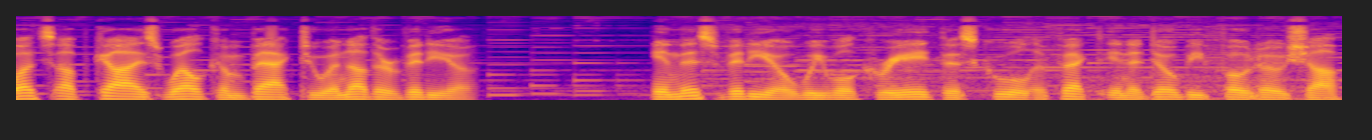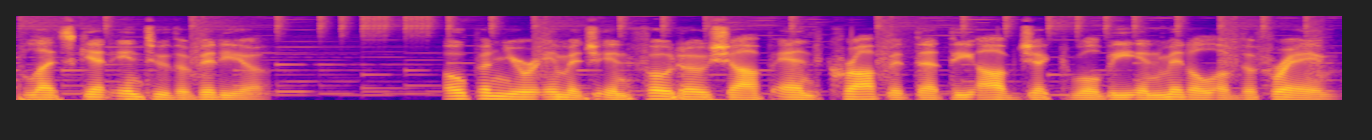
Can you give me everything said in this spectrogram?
What's up guys welcome back to another video. In this video we will create this cool effect in Adobe Photoshop let's get into the video. Open your image in Photoshop and crop it that the object will be in middle of the frame.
